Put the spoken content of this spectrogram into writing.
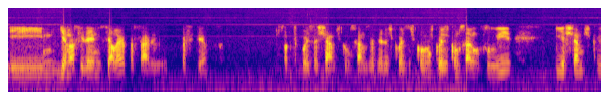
E, e, a nossa ideia inicial era passar para setembro. Só que depois achámos, começámos a ver as coisas, como as coisas começaram a fluir e achamos que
